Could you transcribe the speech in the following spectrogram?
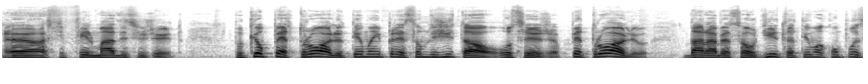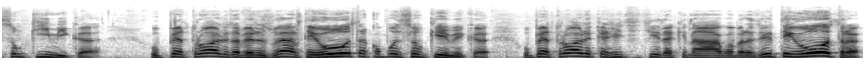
eh, se firmar desse jeito? Porque o petróleo tem uma impressão digital, ou seja, petróleo da Arábia Saudita tem uma composição química. O petróleo da Venezuela tem outra composição química. O petróleo que a gente tira aqui na água brasileira tem outra.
